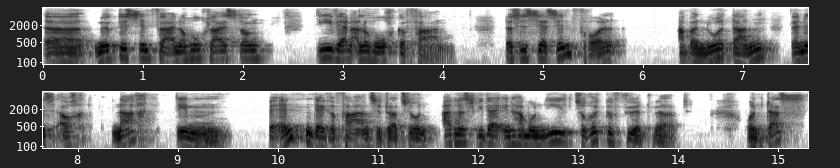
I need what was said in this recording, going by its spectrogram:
äh, möglich sind für eine Hochleistung, die werden alle hochgefahren. Das ist sehr sinnvoll, aber nur dann, wenn es auch nach dem Beenden der Gefahrensituation alles wieder in Harmonie zurückgeführt wird. Und das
